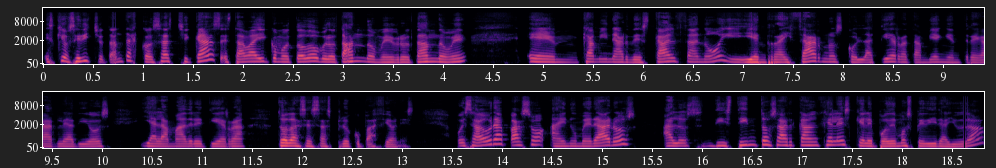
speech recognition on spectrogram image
Es que os he dicho tantas cosas, chicas. Estaba ahí como todo brotándome, brotándome. Em, caminar descalza, ¿no? Y, enraizarnos con la tierra también y entregarle a Dios y a la Madre Tierra todas esas preocupaciones. Pues ahora paso a enumeraros a los distintos arcángeles que le podemos pedir ayuda.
